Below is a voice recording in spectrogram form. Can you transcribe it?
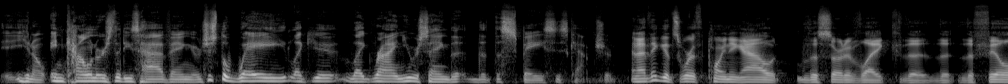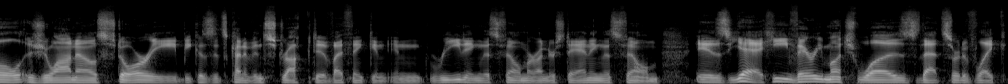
you know, encounters that he's having, or just the way, like you, like Ryan, you were saying, that the, the space is captured. And I think it's worth pointing out the sort of like the the, the Phil Joanou story because it's kind of instructive, I think, in, in reading this film or understanding this film. Is yeah, he very much was that sort of like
